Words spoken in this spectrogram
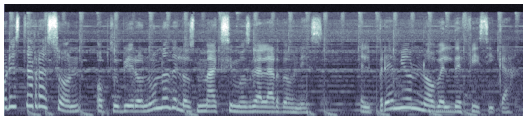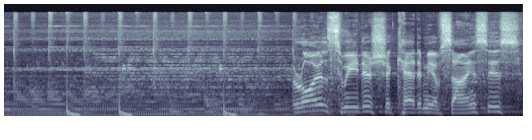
Por esta razón, obtuvieron uno de los máximos galardones, el Premio Nobel de Física. The Royal Swedish Academy of Sciences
